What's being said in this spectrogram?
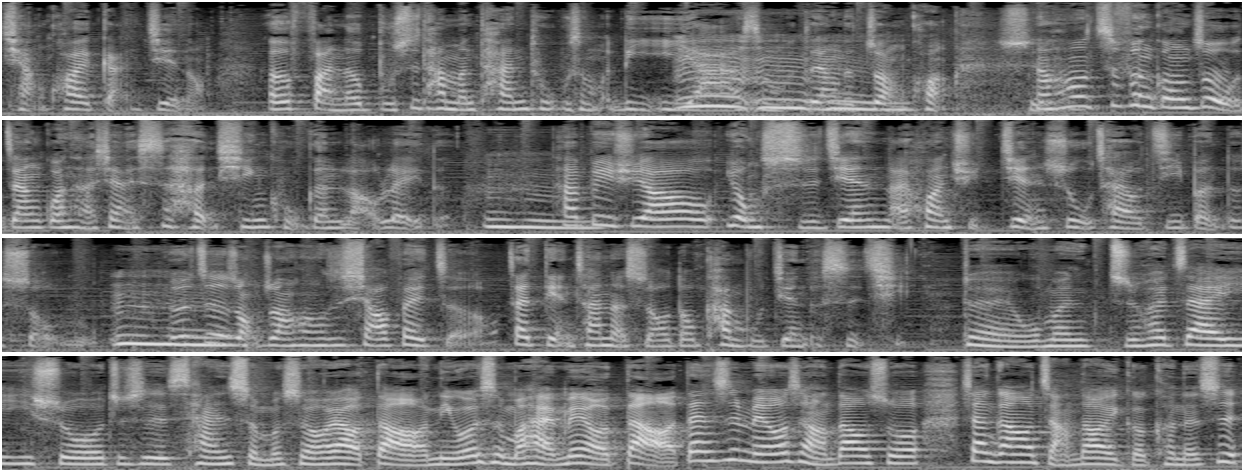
抢快赶件哦，而反而不是他们贪图什么利益啊、嗯、什么这样的状况。然后这份工作我这样观察下来是很辛苦跟劳累的。嗯，他必须要用时间来换取件数才有基本的收入。嗯，就是这种状况是消费者在点餐的时候都看不见的事情。对，我们只会在意说，就是餐什么时候要到，你为什么还没有到？但是没有想到说，像刚刚讲到一个，可能是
